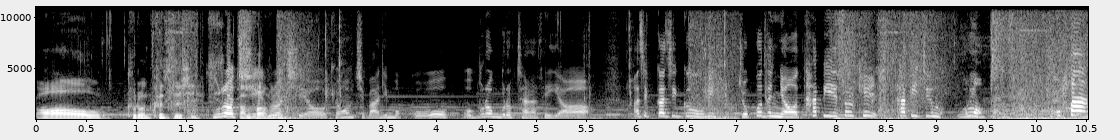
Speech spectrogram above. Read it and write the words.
아우 그런 큰 뜻이. 그렇지 감사합니다. 그렇지 어, 경험치 많이 먹고 어, 무럭무럭 잘하세요 아직까지 그 우리 줬거든요 탑이 솔킬 탑이 지금 어머 오빠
